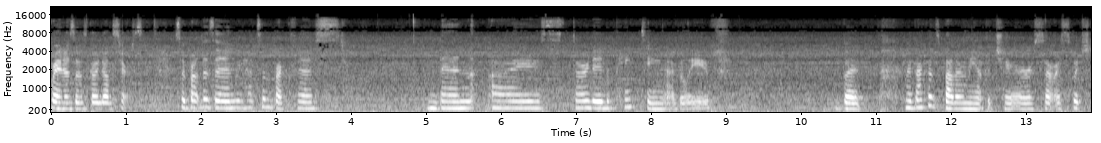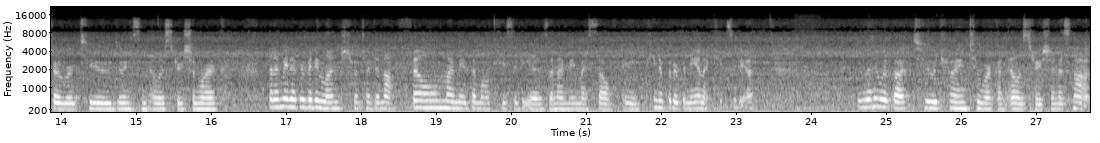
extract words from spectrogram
right as I was going downstairs. So I brought this in, we had some breakfast. And then I started painting, I believe. But my back was bothering me at the chair, so I switched over to doing some illustration work. Then I made everybody lunch, which I did not film. I made them all quesadillas, and I made myself a peanut butter banana quesadilla. And then I went back to trying to work on illustration. It's not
